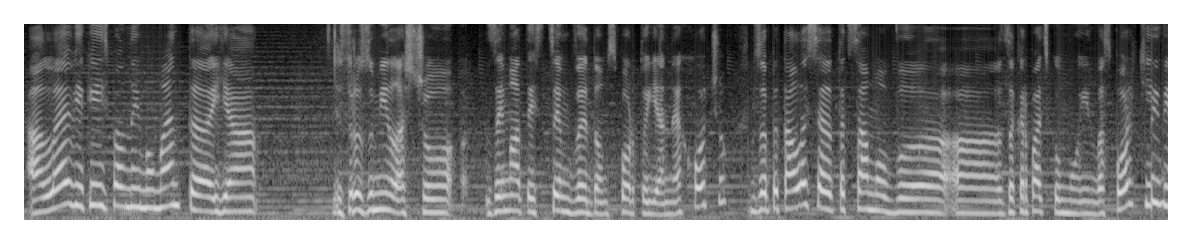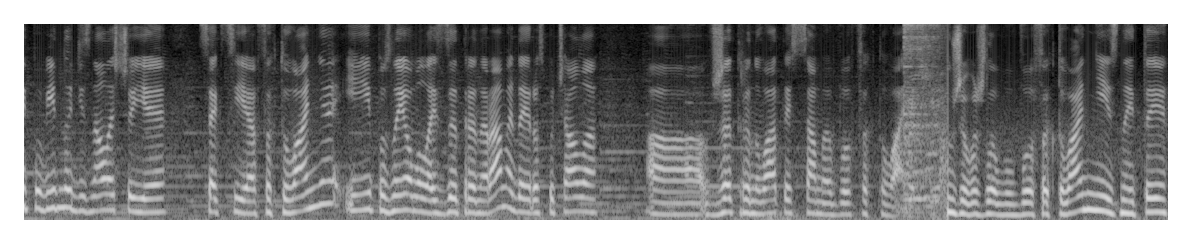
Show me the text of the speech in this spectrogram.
Але в якийсь певний момент е, я зрозуміла, що займатися цим видом спорту я не хочу. Запиталася так само в е, закарпатському інваспорті. І відповідно дізналася, що є секція фехтування, і познайомилась з тренерами, де й розпочала а, вже тренуватись саме в фехтуванні. Дуже важливо в фехтуванні знайти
